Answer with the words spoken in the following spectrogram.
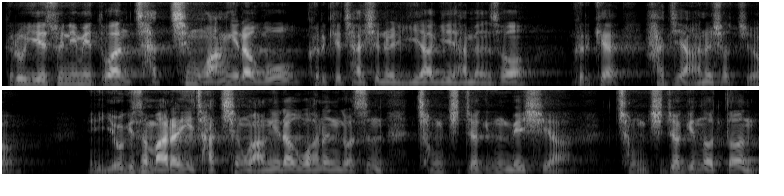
그리고 예수님이 또한 자칭 왕이라고 그렇게 자신을 이야기하면서 그렇게 하지 않으셨죠. 여기서 말하는 이 자칭 왕이라고 하는 것은 정치적인 메시아, 정치적인 어떤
